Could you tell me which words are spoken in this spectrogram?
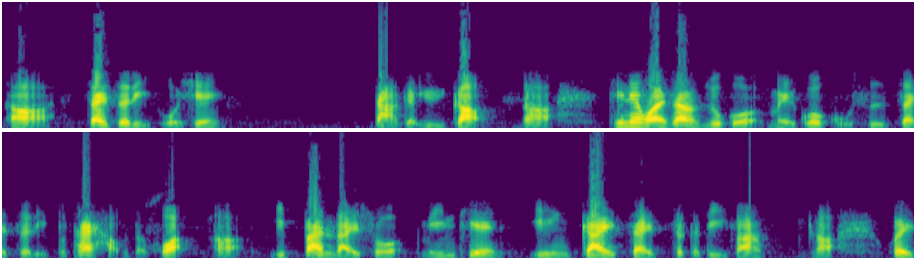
啊？在这里我先打个预告啊，今天晚上如果美国股市在这里不太好的话啊，一般来说，明天应该在这个地方啊，会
